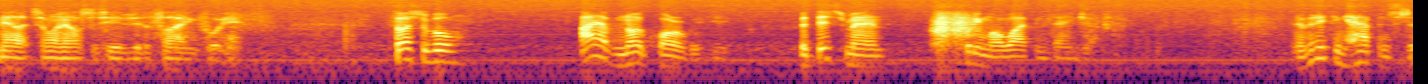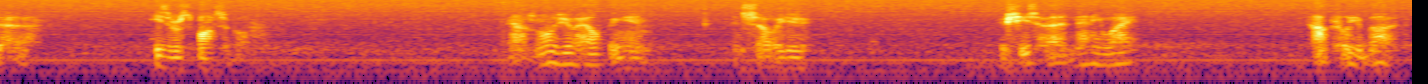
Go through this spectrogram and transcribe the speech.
Now that someone else is here to do the fighting for you. First of all, I have no quarrel with you. But this man is putting my wife in danger. And if anything happens to her, he's responsible. Now, as long as you're helping him, and so are you, if she's hurt in any way, I'll kill you both.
